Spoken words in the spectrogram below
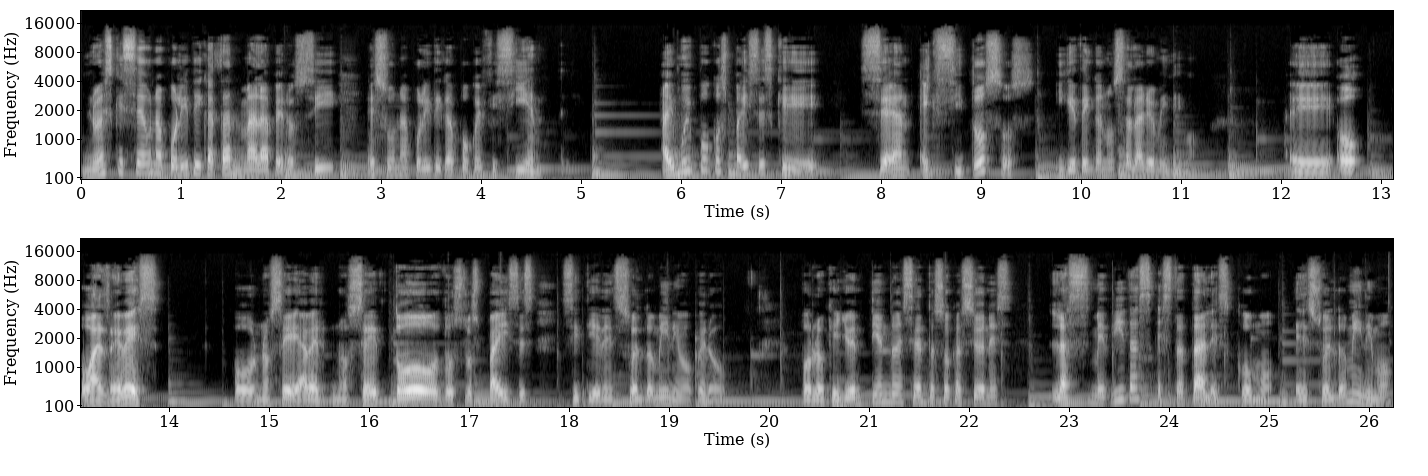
no es que sea una política tan mala, pero sí es una política poco eficiente. Hay muy pocos países que sean exitosos y que tengan un salario mínimo. Eh, o al revés. O no sé, a ver, no sé todos los países si tienen sueldo mínimo, pero por lo que yo entiendo en ciertas ocasiones, las medidas estatales como el sueldo mínimo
